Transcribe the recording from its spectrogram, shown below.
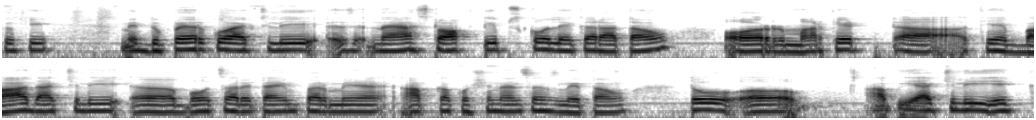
क्योंकि मैं दोपहर को एक्चुअली नया स्टॉक टिप्स को लेकर आता हूँ और मार्केट के बाद एक्चुअली बहुत सारे टाइम पर मैं आपका क्वेश्चन आंसर्स लेता हूँ। तो अब ये एक्चुअली एक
